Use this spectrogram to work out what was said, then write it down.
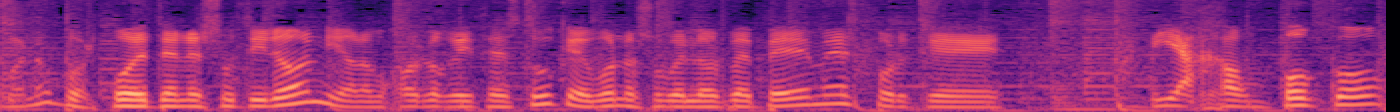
bueno, pues puede tener su tirón y a lo mejor lo que dices tú, que bueno, sube los BPMs porque viaja un poco,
